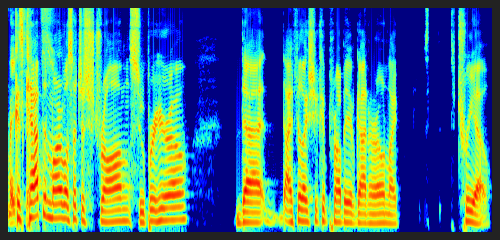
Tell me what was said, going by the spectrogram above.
Because Captain sense. Marvel is such a strong superhero that I feel like she could probably have gotten her own like trio.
